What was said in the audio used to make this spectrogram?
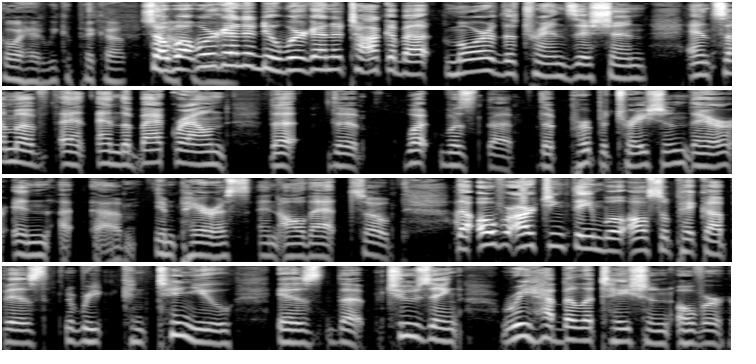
go ahead we could pick up so what we're going to do we're going to talk about more of the transition and some of and, and the background the the what was the the perpetration there in uh, um, in Perris and all that. So the overarching theme we'll also pick up is re- continue is the choosing rehabilitation over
